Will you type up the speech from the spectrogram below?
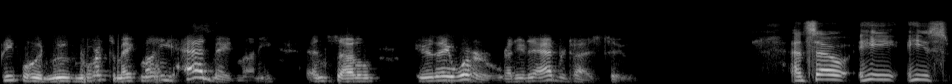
people who had moved north to make money had made money and so here they were, ready to advertise to. And so he he's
